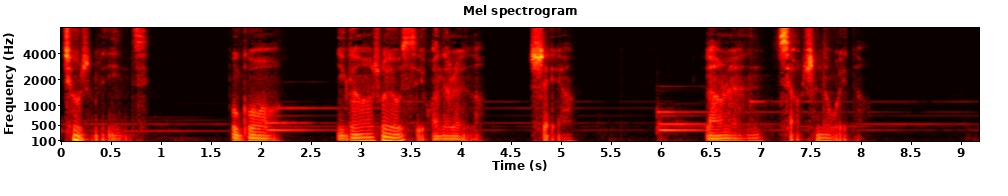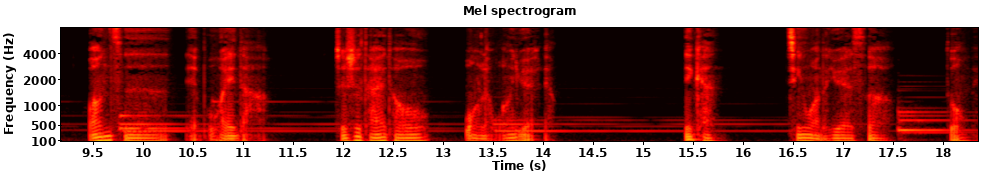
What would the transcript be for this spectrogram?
就这么硬气。不过，你刚刚说有喜欢的人了，谁呀？”狼人小声的问道。王子也不回答，只是抬头望了望月亮。你看，今晚的月色多美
